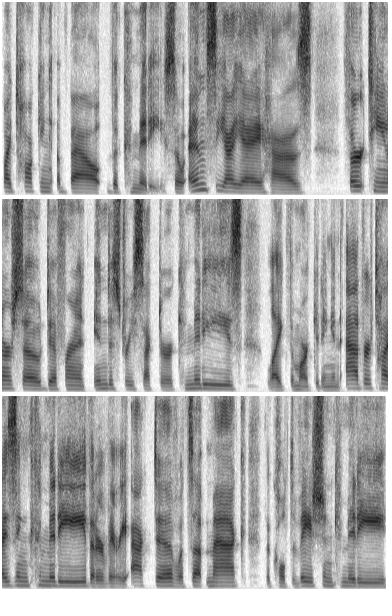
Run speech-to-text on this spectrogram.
by talking about the committee. So, NCIA has 13 or so different industry sector committees, like the Marketing and Advertising Committee, that are very active. What's up, Mac? The Cultivation Committee,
